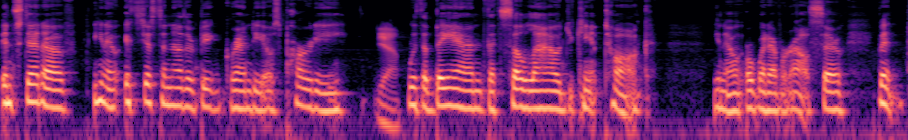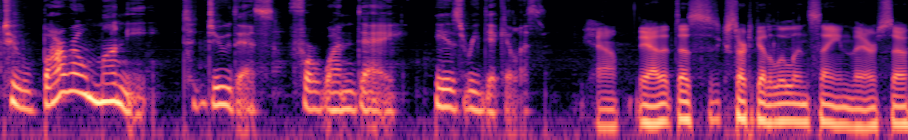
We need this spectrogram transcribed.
instead of you know, it's just another big grandiose party yeah. with a band that's so loud you can't talk, you know, or whatever else. So, but to borrow money to do this for one day is ridiculous. Yeah, yeah, that does start to get a little insane there. So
